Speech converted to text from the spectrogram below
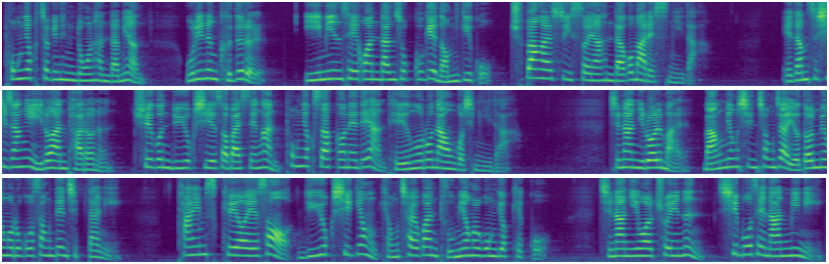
폭력적인 행동을 한다면 우리는 그들을 이민세관 단속국에 넘기고 추방할 수 있어야 한다고 말했습니다. 에담스 시장의 이러한 발언은 최근 뉴욕시에서 발생한 폭력 사건에 대한 대응으로 나온 것입니다. 지난 1월 말 망명 신청자 8명으로 구성된 집단이 타임스퀘어에서 뉴욕시경 경찰관 2명을 공격했고 지난 2월 초에는 15세 난민이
